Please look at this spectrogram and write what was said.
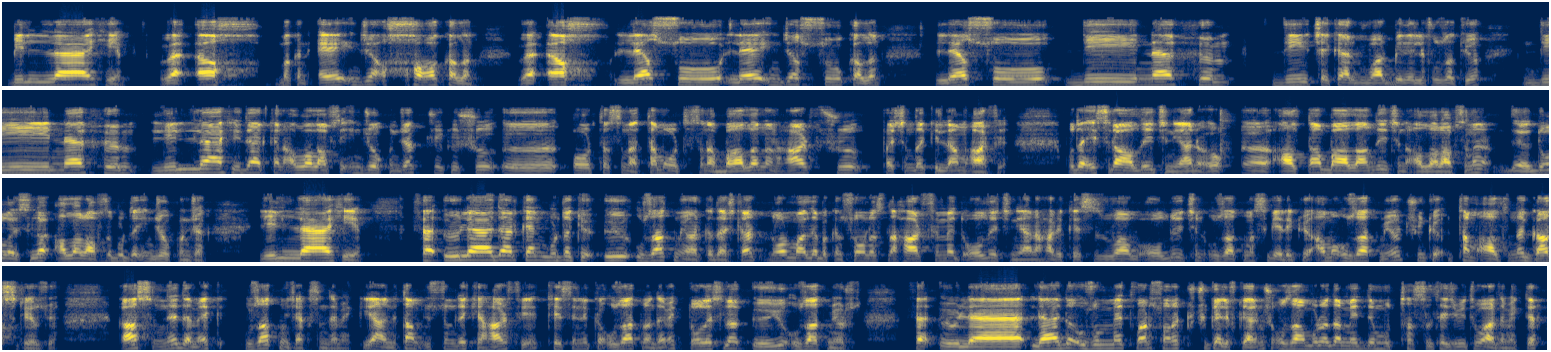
Billahi ve ah. Bakın E ince ha kalın. Ve ah. Lesu. L ince su kalın. Lesu dinehum di çeker mi var bir elif uzatıyor. Dinehum lillahi derken Allah lafzı ince okunacak. Çünkü şu e, ortasına tam ortasına bağlanan harf şu başındaki lam harfi. Bu da esra aldığı için yani o, e, alttan bağlandığı için Allah lafzına e, dolayısıyla Allah lafzı burada ince okunacak. Lillahi. Fe'üle derken buradaki ü uzatmıyor arkadaşlar. Normalde bakın sonrasında harfi med olduğu için yani hareketsiz vav olduğu için uzatması gerekiyor ama uzatmıyor. Çünkü tam altında gasr yazıyor. Gasr ne demek? Uzatmayacaksın demek. Yani tam üstündeki harfi kesinlikle uzatma demek. Dolayısıyla ü'yü uzatmıyoruz. Fe'üle. La'da uzun met var sonra küçük elif gelmiş. O zaman burada medde muttasıl tecvidi var demektir.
